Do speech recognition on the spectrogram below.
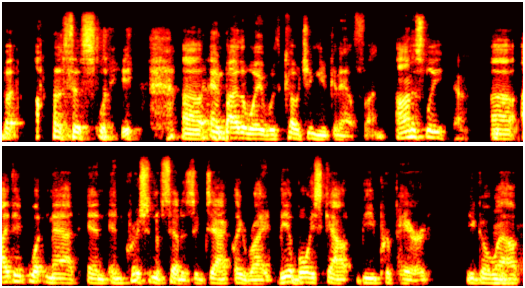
But honestly uh, and by the way with coaching you can have fun. Honestly uh, i think what matt and, and christian have said is exactly right. Be a boy scout be prepared. You go mm-hmm. out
